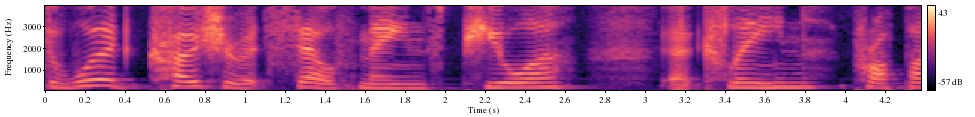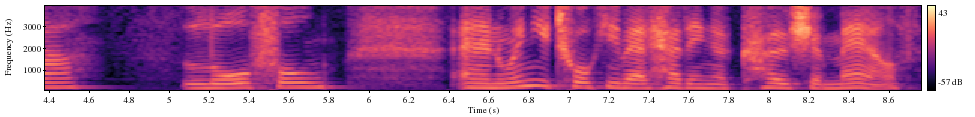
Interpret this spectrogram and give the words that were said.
The word kosher itself means pure, uh, clean, proper, lawful. And when you're talking about having a kosher mouth,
